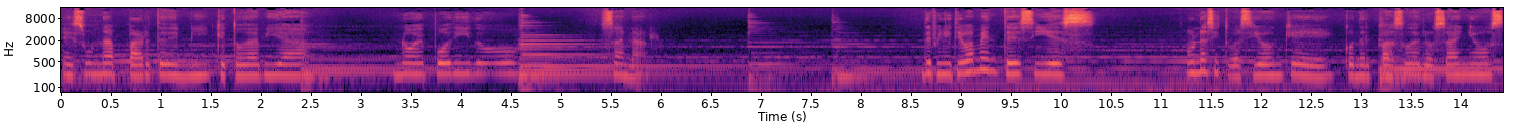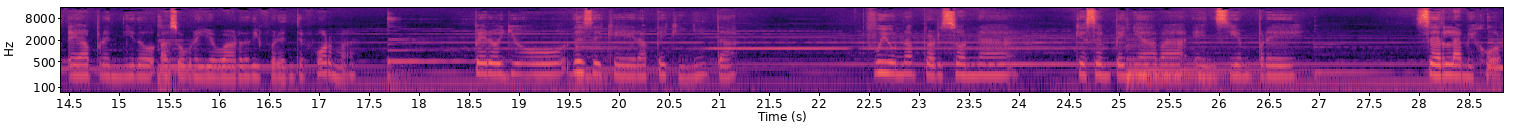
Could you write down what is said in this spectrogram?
es una parte de mí que todavía no he podido sanar. Definitivamente sí es una situación que con el paso de los años he aprendido a sobrellevar de diferente forma. Pero yo desde que era pequeñita fui una persona que se empeñaba en siempre ser la mejor.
